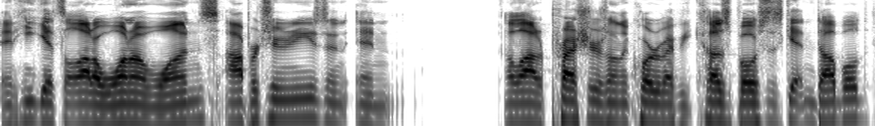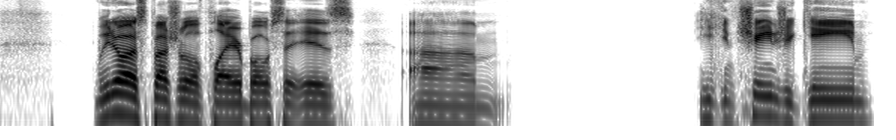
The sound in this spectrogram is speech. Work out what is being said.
and he gets a lot of one on ones opportunities and, and a lot of pressures on the quarterback because Bosa's getting doubled. We know how special a player Bosa is. Um, he can change a game.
